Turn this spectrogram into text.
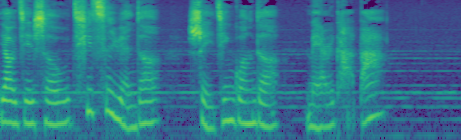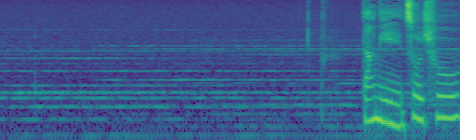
要接收七次元的水晶光的梅尔卡巴。当你做出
